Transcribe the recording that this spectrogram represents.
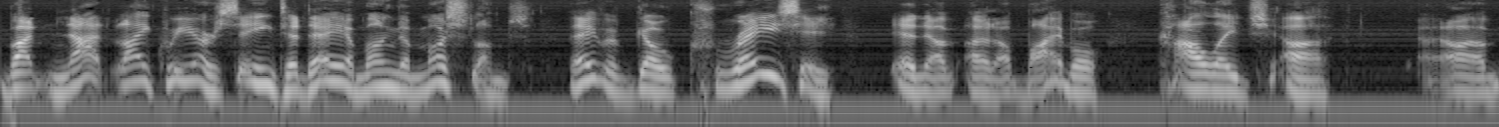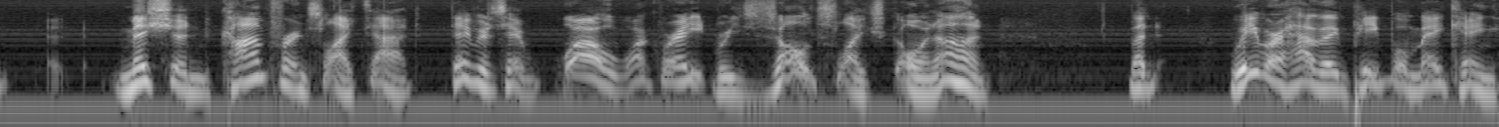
but not like we are seeing today among the Muslims. They would go crazy in a, at a Bible college uh, um, mission conference like that, they said, Whoa, what great results like's going on. But we were having people making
